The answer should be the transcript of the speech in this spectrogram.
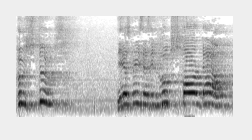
who stoops. The ESV says he looks far down.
